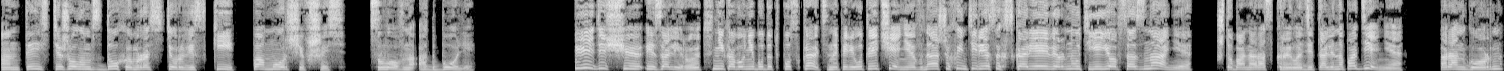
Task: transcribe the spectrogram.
Антей с тяжелым вздохом растер виски, поморщившись, словно от боли. Видящую изолируют, никого не будут пускать на период лечения. В наших интересах скорее вернуть ее в сознание, чтобы она раскрыла детали нападения. Рангорн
